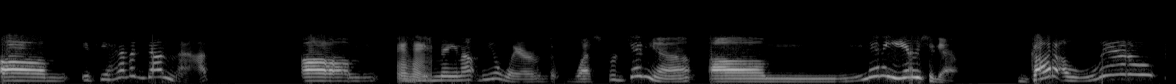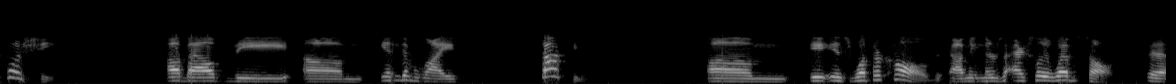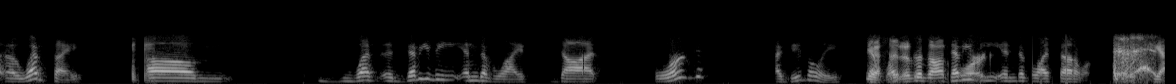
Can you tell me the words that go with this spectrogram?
Um, if you haven't done that, um, Mhm. you may not be aware that West Virginia, um, many years ago, got a little pushy about the um, end of life document. Um, is what they're called. I mean, there's actually a website, uh, a website, um, West uh, wvendoflife.org, I do believe. Yes, Yeah, it is a dot org. wvendoflife.org. Yeah.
